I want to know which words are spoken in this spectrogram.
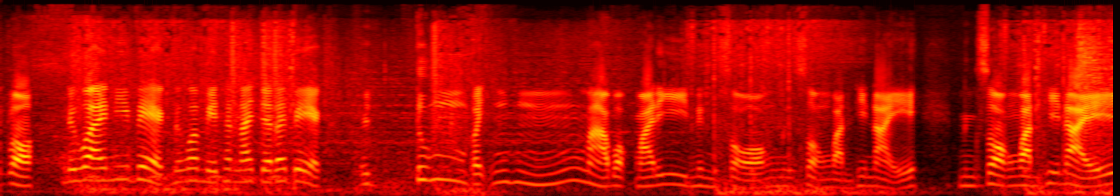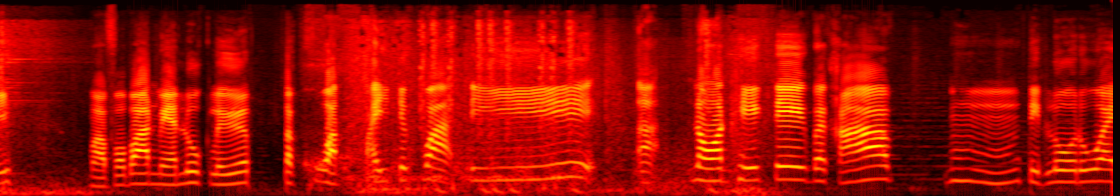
กเหรอ นึกว่าไอ้นี่แบกนึกว่าเมทันไนจะได้แบกตุ้มไปอือหือหมาบอกมาดิหนึ่งสองหนึ่งสองวันที่ไหนหนึ่งสองวันที่ไหน หมาฟอบ้านแมนลูกเลือบตะขวดไปจังหวะดีอะนอนเทกเตกไปครับ อือหือติดโลด้วย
